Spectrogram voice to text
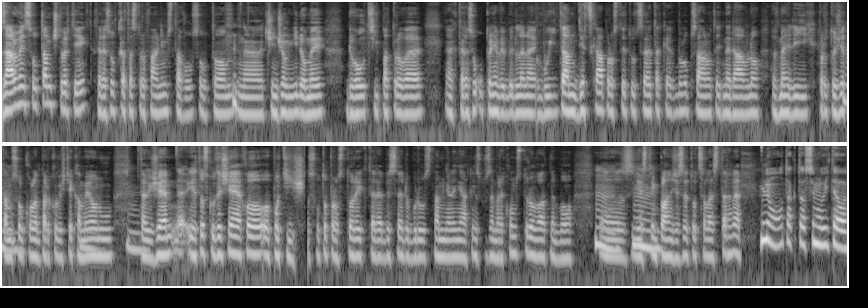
Zároveň jsou tam čtvrti, které jsou v katastrofálním stavu. Jsou to eh, činžovní domy, dvou, třípatrové, eh, které jsou úplně vybydlené. Bují tam dětská prostituce, tak jak bylo psáno teď nedávno v médiích, protože tam hmm. jsou kolem parkoviště kamionů, hmm. takže eh, je to skutečně jako potíž. Jsou to prostory, které by se do budoucna měly nějakým způsobem rekonstruovat, nebo hmm. je s tím hmm. plán, že se to celé strhne? No, tak to asi mluvíte o,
